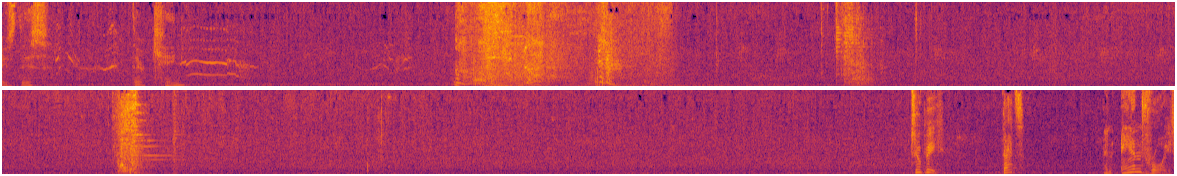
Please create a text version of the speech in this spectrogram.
Is this their king? B. That's... an android.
